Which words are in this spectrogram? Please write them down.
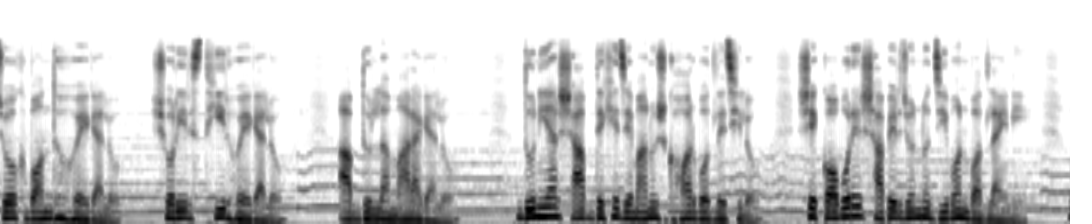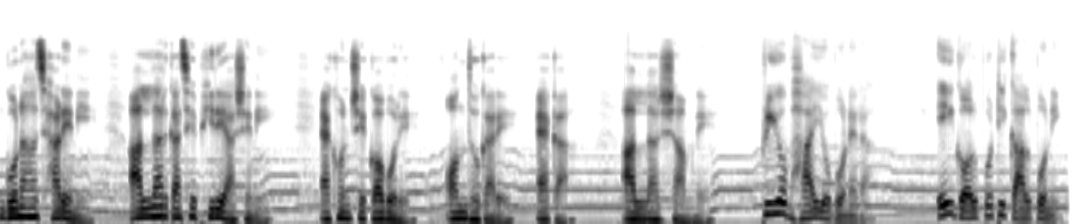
চোখ বন্ধ হয়ে গেল, শরীর স্থির হয়ে গেল। আবদুল্লাহ মারা গেল। দুনিয়ার সাপ দেখে যে মানুষ ঘর বদলেছিল, সে কবরের সাপের জন্য জীবন বদলায়নি, গোনাহ ছাড়েনি, আল্লাহর কাছে ফিরে আসেনি। এখন সে কবরে, অন্ধকারে, একা, আল্লাহর সামনে। প্রিয় ভাই ও বোনেরা, এই গল্পটি কাল্পনিক।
